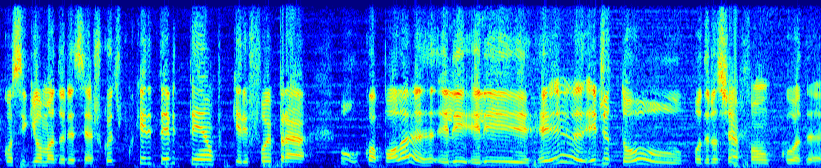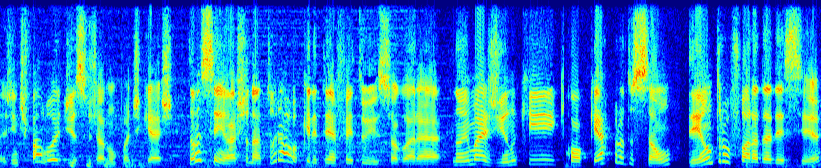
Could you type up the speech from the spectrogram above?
conseguiu amadurecer as coisas porque ele teve tempo, porque ele foi para o Coppola, ele, ele reeditou o Poderoso Chefão Coda. A gente falou disso já num podcast. Então, assim, eu acho natural que ele tenha feito isso. Agora, não imagino que qualquer produção, dentro ou fora da DC,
